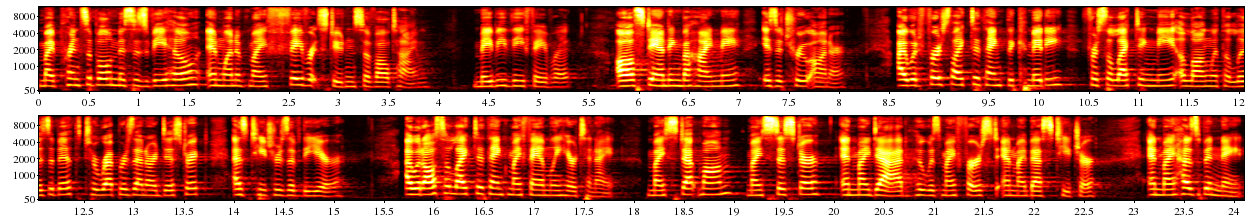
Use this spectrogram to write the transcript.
my principal, Mrs. Vihill, and one of my favorite students of all time, maybe the favorite, all standing behind me is a true honor. I would first like to thank the committee for selecting me along with Elizabeth to represent our district as Teachers of the Year. I would also like to thank my family here tonight my stepmom, my sister, and my dad, who was my first and my best teacher, and my husband, Nate,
